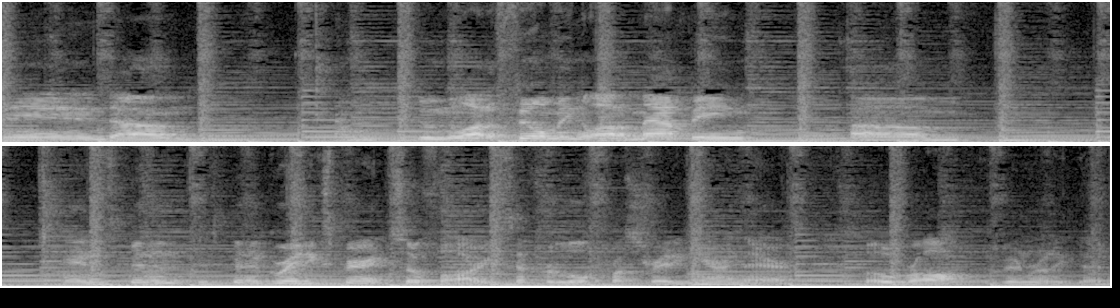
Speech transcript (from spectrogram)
and um, I'm doing a lot of filming, a lot of mapping, um, and it's been, a, it's been a great experience so far, except for a little frustrating here and there. But overall, it's been really good.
